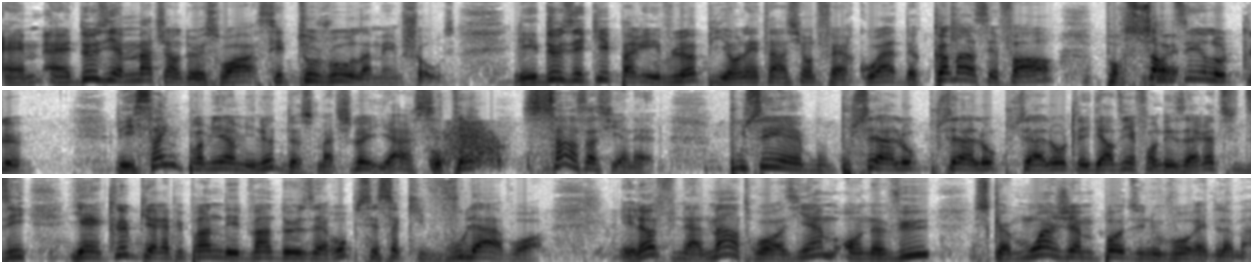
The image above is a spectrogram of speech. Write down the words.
un, deuxième match en deux soirs, c'est toujours la même chose. Les deux équipes arrivent là, puis ils ont l'intention de faire quoi? De commencer fort pour sortir l'autre club. Les cinq premières minutes de ce match-là hier, c'était sensationnel. Pousser un bout, pousser à l'autre, pousser à l'autre, pousser à l'autre. Les gardiens font des arrêts. Tu te dis, il y a un club qui aurait pu prendre les devants 2-0, puis c'est ça qu'ils voulaient avoir. Et là, finalement, en troisième, on a vu ce que moi, j'aime pas du nouveau règlement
